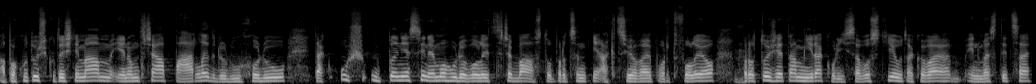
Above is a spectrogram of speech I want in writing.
A pokud už skutečně mám jenom třeba pár let do důchodu, tak už úplně si nemohu dovolit třeba 100% akciové portfolio, protože ta míra kolísavosti u takové investice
